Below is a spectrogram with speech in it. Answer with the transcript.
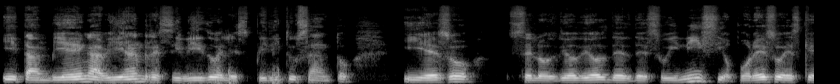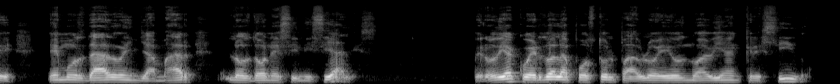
Y también habían recibido el Espíritu Santo y eso se los dio Dios desde su inicio. Por eso es que hemos dado en llamar los dones iniciales. Pero de acuerdo al apóstol Pablo, ellos no habían crecido.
